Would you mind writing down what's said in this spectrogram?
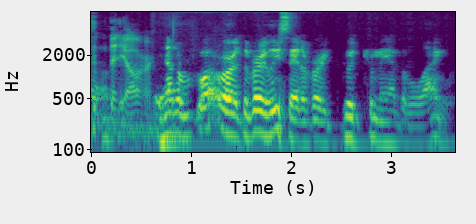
uh, they are. They had a, or at the very least, they had a very good command of the language.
